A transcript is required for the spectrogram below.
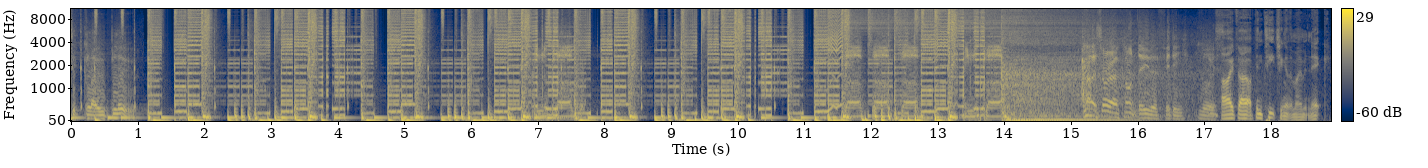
The club. Oh, sorry, I can't do the fiddy voice. I've uh, I've been teaching at the moment, Nick,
